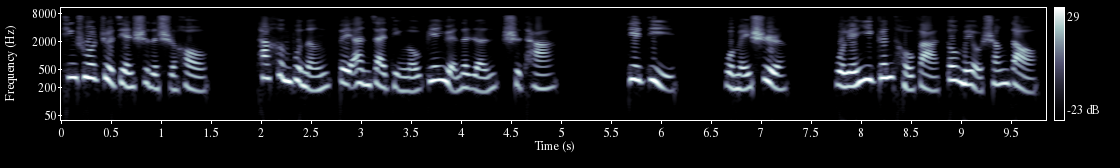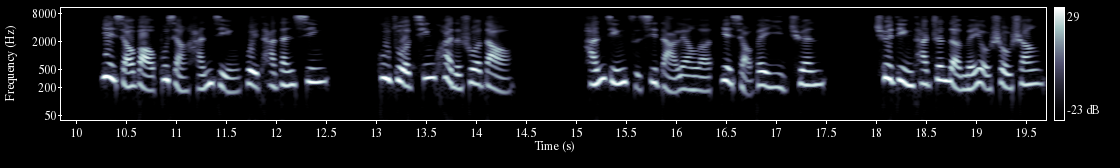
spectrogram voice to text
听说这件事的时候，他恨不能被按在顶楼边缘的人是他。爹地，我没事，我连一根头发都没有伤到。叶小宝不想韩景为他担心，故作轻快的说道。韩景仔细打量了叶小贝一圈，确定他真的没有受伤，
